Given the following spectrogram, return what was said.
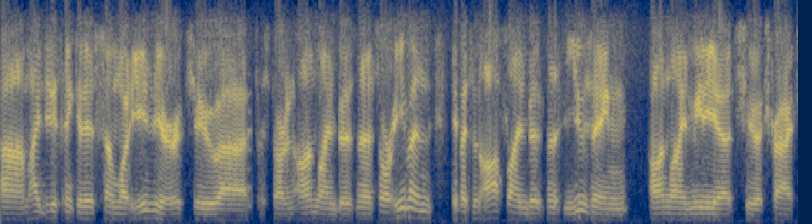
um, I do think it is somewhat easier to uh, to start an online business, or even if it's an offline business, using online media to attract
